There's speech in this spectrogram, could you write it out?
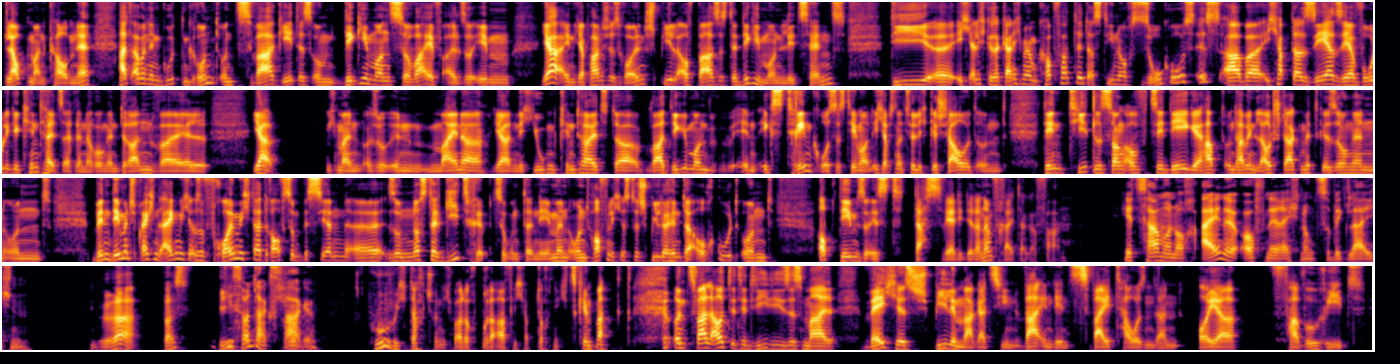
Glaubt man kaum, ne? Hat aber einen guten Grund und zwar geht es um Digimon Survive, also eben, ja, ein japanisches Rollenspiel auf Basis der Digimon-Lizenz, die äh, ich ehrlich gesagt gar nicht mehr im Kopf hatte, dass die noch so groß ist, aber ich habe da sehr, sehr wohlige Kindheitserinnerungen dran, weil, ja, ich meine, also in meiner, ja, nicht Jugendkindheit, da war Digimon ein extrem großes Thema und ich habe es natürlich geschaut und den Titelsong auf CD gehabt und habe ihn lautstark mitgesungen und bin dementsprechend eigentlich, also freue mich darauf, so ein bisschen äh, so einen Nostalgietrip zu unternehmen und hoffentlich ist das Spiel dahinter auch gut und ob dem so ist, das werdet ihr dann am Freitag erfahren. Jetzt haben wir noch eine offene Rechnung zu begleichen. Ja, was? Wie? Die Sonntagsfrage. Puh, ich dachte schon, ich war doch brav, ich habe doch nichts gemacht. Und zwar lautete die dieses Mal, welches Spielemagazin war in den 2000ern euer Favorit?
